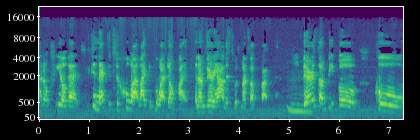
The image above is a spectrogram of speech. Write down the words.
I don't feel that connected to who I like and who I don't like. And I'm very honest with myself about that. Mm-hmm. There are some people who,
